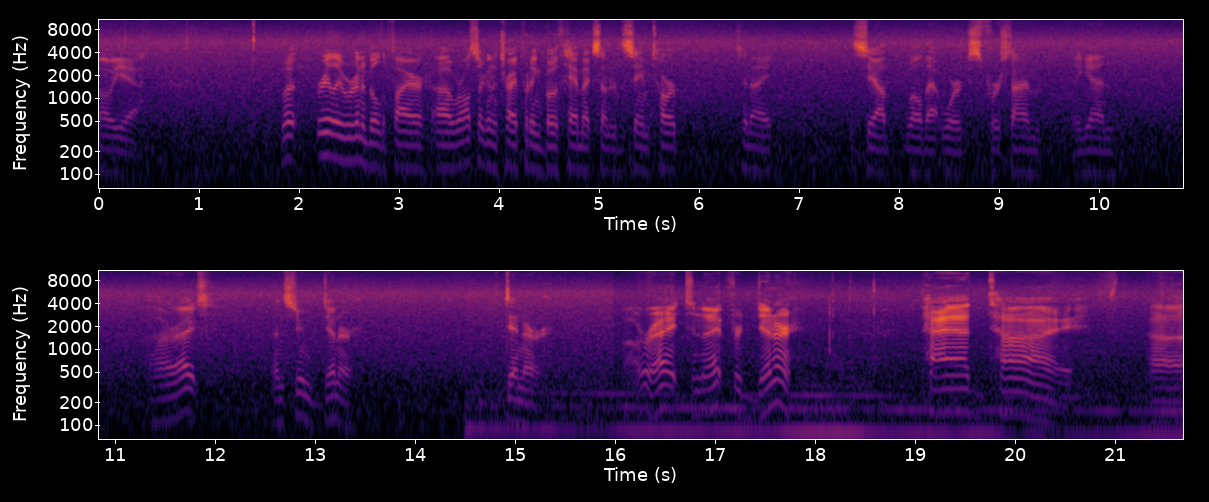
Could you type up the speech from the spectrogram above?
Oh yeah. But really, we're going to build a fire. Uh, we're also going to try putting both hammocks under the same tarp tonight. Let's see how well that works. First time again. Alright. And soon dinner. Dinner. Alright, tonight for dinner. Pad Thai. Uh,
